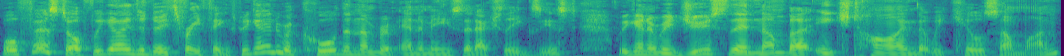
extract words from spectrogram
Well, first off, we're going to do three things. We're going to record the number of enemies that actually exist. We're going to reduce their number each time that we kill someone.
